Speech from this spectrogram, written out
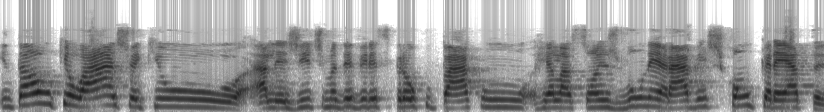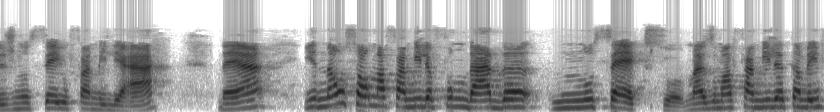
Então, o que eu acho é que o, a legítima deveria se preocupar com relações vulneráveis concretas no seio familiar, né? E não só uma família fundada no sexo, mas uma família também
